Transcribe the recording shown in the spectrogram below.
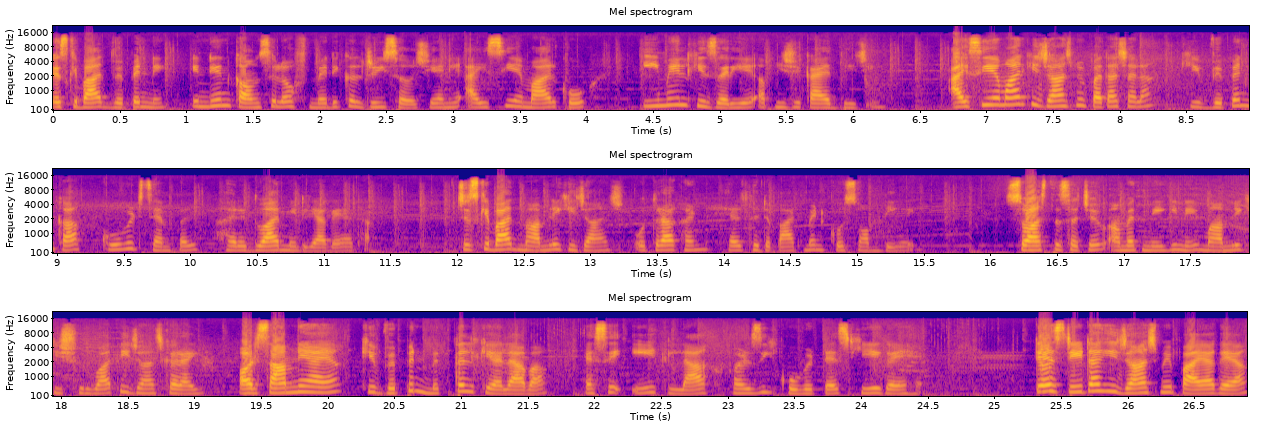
इसके बाद विपिन ने Indian Council of Medical Research यानी आईसीएमआर को ईमेल के ज़रिए अपनी शिकायत भेजी। आईसीएमआर की जाँच में पता चला कि विपिन का कोविड सैंपल हरिद्वार में लिया गया था, जिसके बाद मामले की जाँच उत्तराखंड हेल्थ डिपार्टमेंट को सौंप दी गई। स्वास्थ्य सचिव अमित नेगी ने मामले की शुरुआती जाँच कराई और सामने आया कि विपिन मित्तल के अलावा ऐसे एक लाख फर्जी कोविड टेस्ट किए गए हैं। टेस्ट डेटा की जाँच में पाया गया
